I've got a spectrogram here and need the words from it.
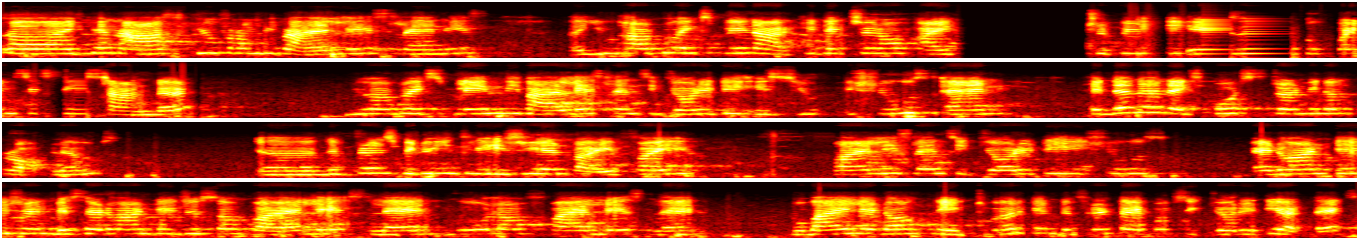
uh, I can ask you from the wireless LAN is uh, you have to explain architecture of IEEE 2.16 standard. You have to explain the wireless LAN security issue, issues and hidden and exposed terminal problems. Uh, difference between 3G and Wi-Fi, wireless LAN security issues, advantage and disadvantages of wireless LAN, goal of wireless LAN, mobile ad hoc network and different type of security attacks.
